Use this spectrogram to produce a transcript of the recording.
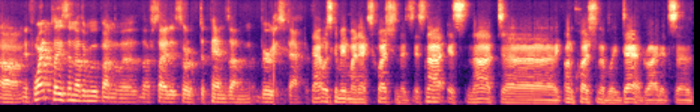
Um, if white plays another move on the left side, it sort of depends on various factors. That was going to be my next question. It's, it's not it's not uh, unquestionably dead, right? It's a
